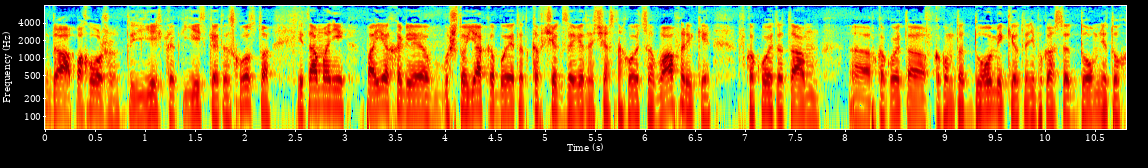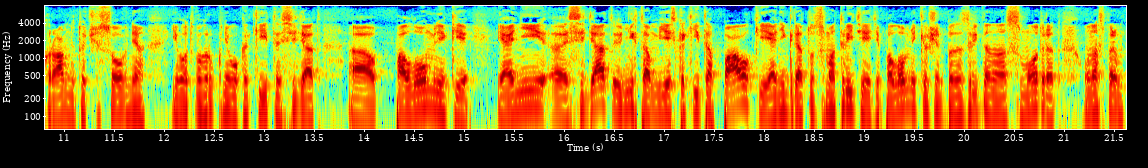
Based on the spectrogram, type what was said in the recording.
Да, похоже, есть, как, есть какое-то сходство. И там они поехали, что якобы этот ковчег завета сейчас находится в Африке, в какой-то там, э, в какой-то, в каком-то домике, вот они показывают дом, не то храм, не то часовня, и вот вокруг него какие-то сидят э, паломники, и они э, сидят, и у них там есть какие-то палки, и они говорят, тут смотрите, эти паломники очень подозрительно на нас смотрят, у нас прям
